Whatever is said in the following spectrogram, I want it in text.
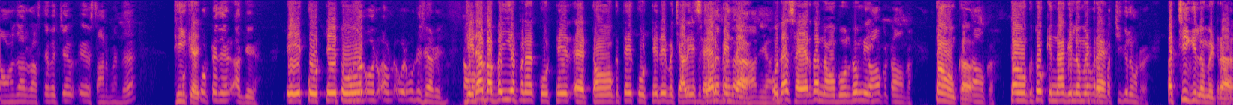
ਆਉਣ ਦਾ ਰਸਤੇ ਵਿੱਚ ਇਹ ਸਥਾਨ ਪੈਂਦਾ ਠੀਕ ਹੈ। ਕੋਟੇ ਦੇ ਅੱਗੇ। ਇਹ ਕੋਟੇ ਤੋਂ ਉਹਦੀ ਸਾਈਡ ਜਿਹੜਾ ਬਾਬਾ ਜੀ ਆਪਣਾ ਕੋਟੇ ਟੌਂਕ ਤੇ ਕੋਟੇ ਦੇ ਵਿਚਾਲੇ ਸ਼ਹਿਰ ਪੈਂਦਾ। ਉਹਦਾ ਸ਼ਹਿਰ ਦਾ ਨਾਮ ਬੋਲ ਦੋਗੇ? ਟੌਂਕ ਟੌਂਕ। ਟੌਂਕ। ਟੌਂਕ। ਤੋਂ ਕਿੰਨਾ ਕਿਲੋਮੀਟਰ ਹੈ? 25 ਕਿਲੋਮੀਟਰ। 25 ਕਿਲੋਮੀਟਰ ਆ।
